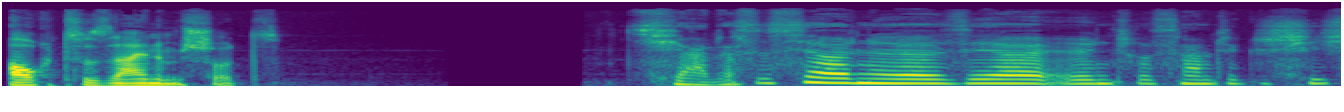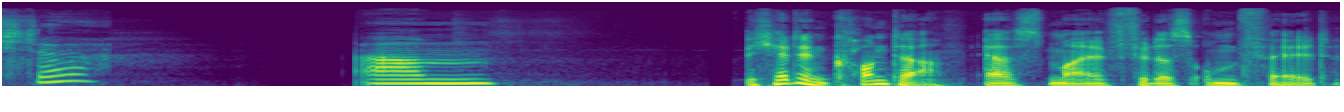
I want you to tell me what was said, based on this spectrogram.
auch zu seinem Schutz? Tja, das ist ja eine sehr interessante Geschichte. Ähm ich hätte einen Konter erstmal für das Umfeld.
